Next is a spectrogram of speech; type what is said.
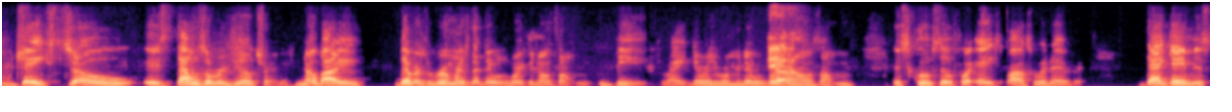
Ouch. They show is that was a reveal trailer. Nobody there was rumors that they was working on something big, right? There was a rumor they were working yeah. on something exclusive for Xbox, whatever. That game is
